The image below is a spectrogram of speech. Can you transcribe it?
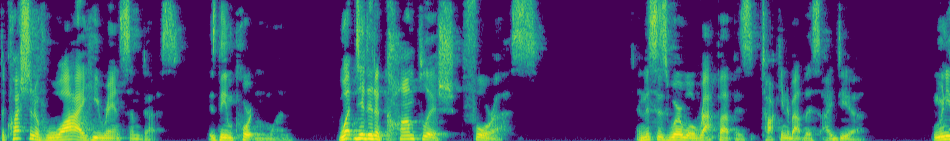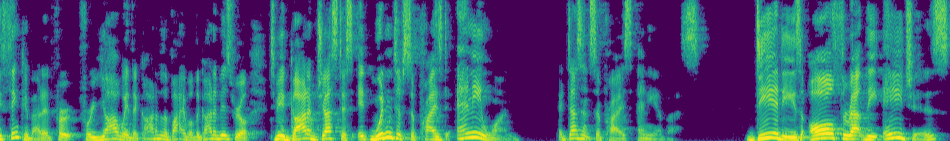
The question of why he ransomed us is the important one. What did it accomplish for us? And this is where we'll wrap up is talking about this idea. And when you think about it, for, for Yahweh, the God of the Bible, the God of Israel, to be a God of justice, it wouldn't have surprised anyone. It doesn't surprise any of us. Deities all throughout the ages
